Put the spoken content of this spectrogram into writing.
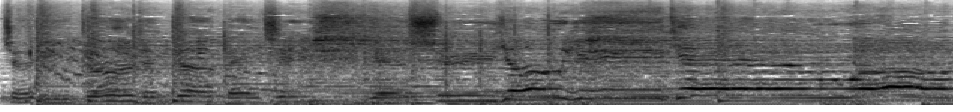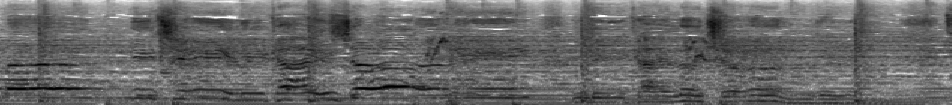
这一个人的北京，也许有一天，我们一起离开这里，离开了这里，在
